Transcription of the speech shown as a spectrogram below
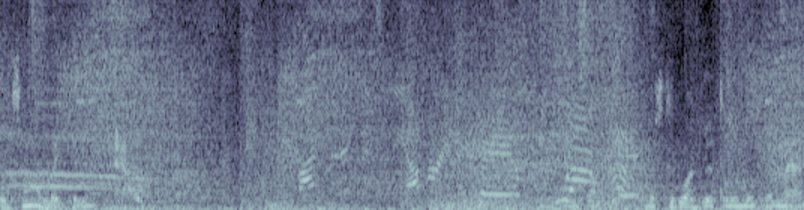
did someone make him out? Five minutes into the operation. Bam! Rocket! Mr. Why'd you have to make him mad?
